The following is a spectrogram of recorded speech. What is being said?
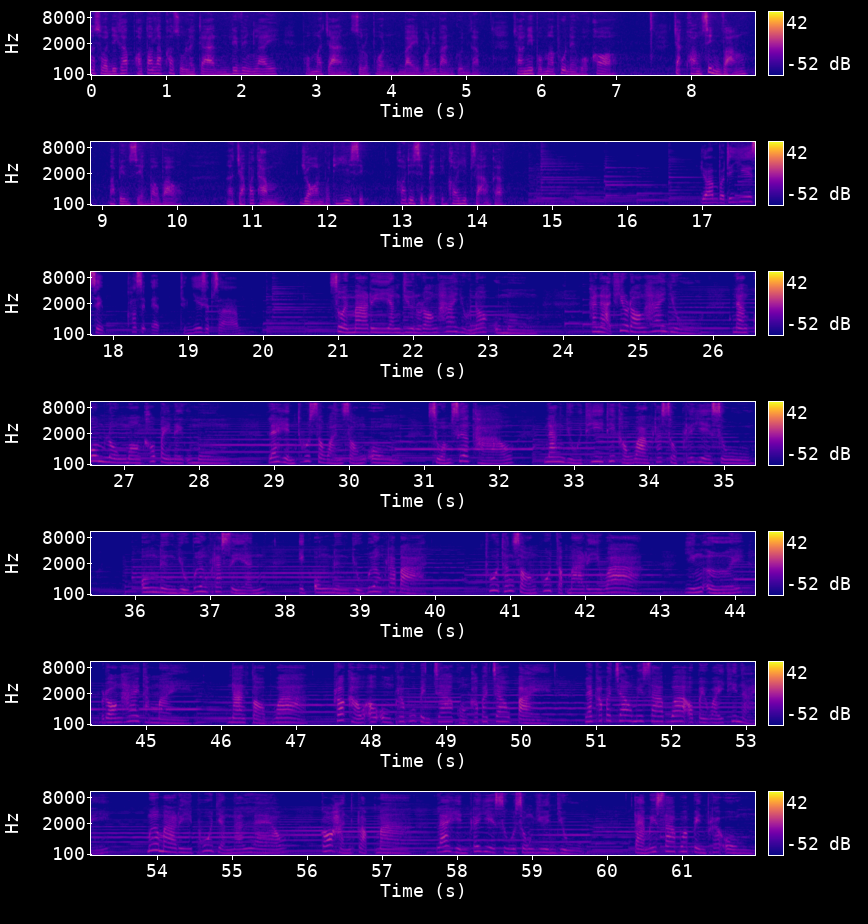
ก็สวัสดีครับ ขอต้อนรับเข้าสู่รายการ Living Life ผมอาจารย์สุรพล ใบบริบาลกุลครับ เช้านี้ผมมาพูดในหัวข้อ จากความสิ้นหวังมาเป็นเสียงเบาๆอ่าจากพระธรรมยอห์นบทที่ 20 ข้อที่ 11 ถึงข้อ 23 ครับ ยอห์นบทที่ 20 ข้อ 11 ถึง 23 ส่วนมารียังยืนร้องไห้อยู่นอกอุโมงค์ขณะที่ร้องไห้อยู่ นางก้มลงมองเข้าไปในอุโมงค์ และเห็นทูตสวรรค์สององค์ สวมเสื้อขาว นั่งอยู่ที่ที่เขาวางพระศพพระเยซู องค์หนึ่งอยู่เบื้องพระเศียร อีกองค์หนึ่งอยู่เบื้องพระบาท ทูตทั้งสองพูดกับมารีว่า หญิงเอ๋ย ร้องไห้ทำไม นางตอบว่า เพราะเขาเอาองค์พระผู้เป็นเจ้าของข้าพเจ้าไป และข้าพเจ้าไม่ทราบว่าเอาไปไว้ที่ไหน เมื่อมารีพูดอย่างนั้นแล้ว ก็หันกลับมา และเห็นพระเยซูทรงยืนอยู่ แต่ไม่ทราบว่าเป็นพระองค์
